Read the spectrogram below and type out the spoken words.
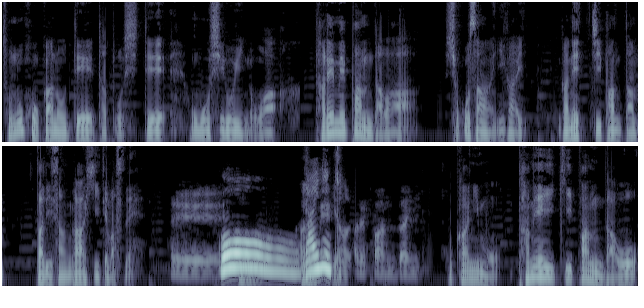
その他のデータとして面白いのは、タレメパンダは、ショコさん以外、ガネッチ、パンタン、ダディさんが引いてますね。えー、おー。大人気。あれパン大人気。他にも、ため息パンダを、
